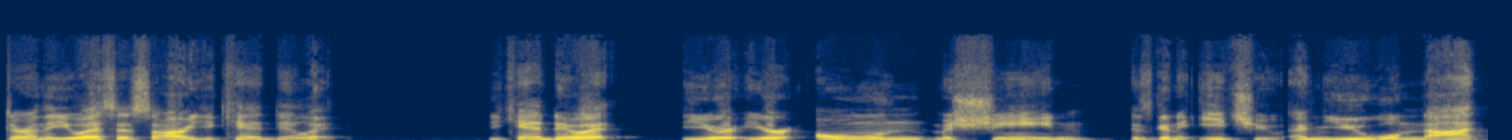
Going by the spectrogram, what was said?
during the USSR. You can't do it. You can't do it. Your your own machine is going to eat you, and you will not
